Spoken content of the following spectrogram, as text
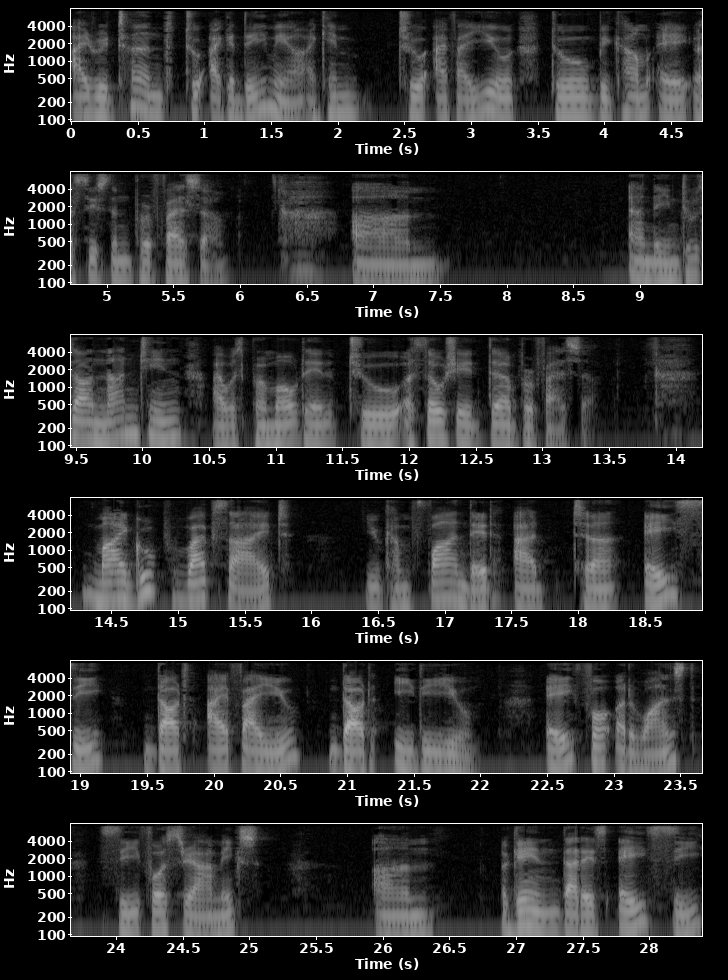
I returned to academia. I came to FIU to become a assistant professor. Um, and in 2019, I was promoted to associate professor. My group website, you can find it at uh, ac.fiu.edu. A for advanced, C for ceramics, um, Again, that is ac.fiu.edu.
